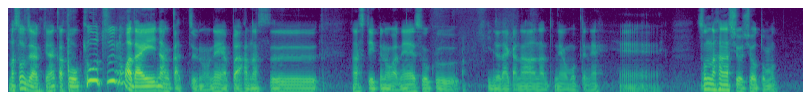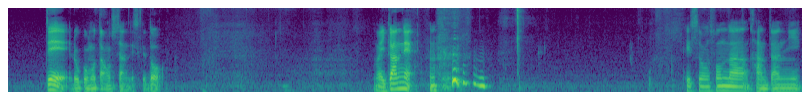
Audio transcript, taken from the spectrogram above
まあ、そうじゃなくてなんかこう共通の話題なんかっていうのをねやっぱり話す話していくのがねすごくいいんじゃないかななんてね思ってね、えー、そんな話をしようと思って録音ボタンを押したんですけどまあいかんね。結論そんな簡単に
